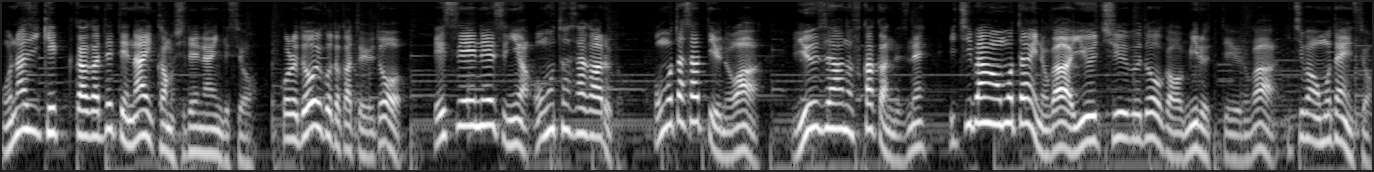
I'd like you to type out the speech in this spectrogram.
同じ結果が出てないかもしれないんですよ。これどういうことかというと SNS には重たさがあると。重たさっていうのはユーザーの負荷感ですね。一番重たいのが YouTube 動画を見るっていうのが一番重たいんですよ。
